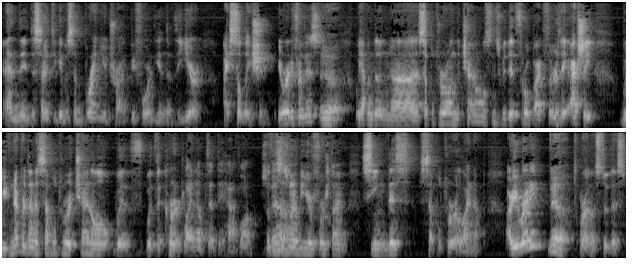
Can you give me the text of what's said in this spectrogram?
And they decided to give us a brand new track before the end of the year Isolation. You ready for this? Yeah. We haven't done uh, Sepultura on the channel since we did Throwback Thursday. Actually, we've never done a Sepultura channel with, with the current lineup that they have on. So this is going to be your first time seeing this Sepultura lineup. Are you ready? Yeah. All right, let's do this.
